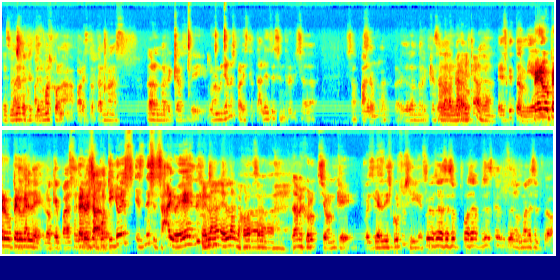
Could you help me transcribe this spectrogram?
es más lo que tenemos con la paraestatal más, las más ricas de... Bueno, ya no es paraestatal, es descentralizada. ¿No? Zapala. Pero es de las más ricas. Es de las No, más ricas, o sea, Es que también. Pero, pero, pero, el, fíjate, lo que pasa pero el zapotillo es, es necesario, ¿eh? es la, es la mejor opción. Ah, la mejor opción que... Pues Y el es- discurso sigue así. pues, o, sea, se sup- o sea, pues es que de los males el peor.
